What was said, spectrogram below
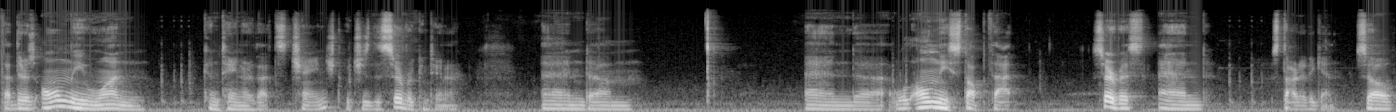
that there's only one container that's changed, which is the server container. And um, and uh, we'll only stop that service and start it again. So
